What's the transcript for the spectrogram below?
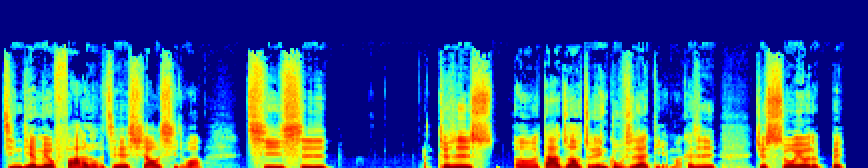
今天没有 follow 这些消息的话，其实就是。呃，大家知道最近股市在跌嘛？可是就所有的币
